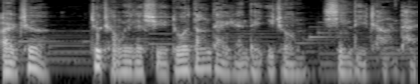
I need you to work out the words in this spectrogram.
而这就成为了许多当代人的一种心理常态。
